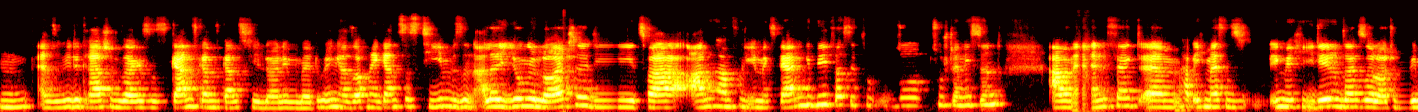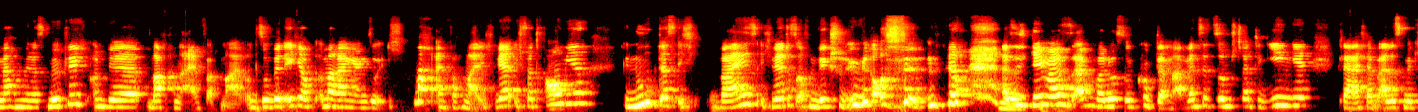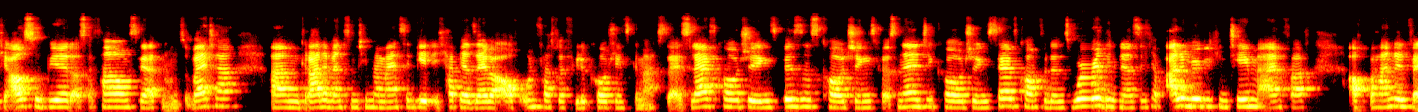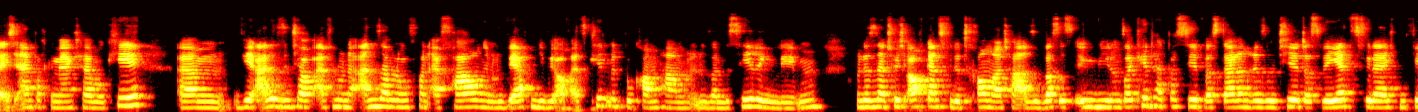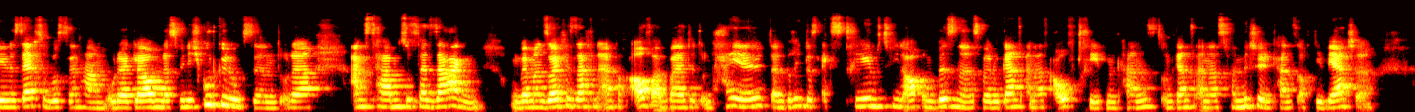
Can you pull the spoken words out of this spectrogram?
Mhm. Also wie du gerade schon gesagt hast, es ist ganz, ganz, ganz viel Learning by Doing. Also auch mein ganzes Team, wir sind alle junge Leute, die zwar Ahnung haben von ihrem Expertengebiet, was sie zu, so zuständig sind, aber im Endeffekt ähm, habe ich meistens irgendwelche Ideen und sage so, Leute, wie machen wir das möglich? Und wir machen einfach mal. Und so bin ich auch immer reingegangen, so, ich mache einfach mal. Ich, ich vertraue mir, genug, dass ich weiß, ich werde es auf dem Weg schon irgendwie rausfinden. also ich gehe meistens einfach mal los und gucke da mal. Wenn es jetzt so um Strategien geht, klar, ich habe alles Mögliche ausprobiert, aus Erfahrungswerten und so weiter. Ähm, gerade wenn es um Thema Mindset geht, ich habe ja selber auch unfassbar viele Coachings gemacht, sei es Life-Coachings, Business-Coachings, Personality-Coachings, Self-Confidence, Worthiness. Ich habe alle möglichen Themen einfach auch behandelt, weil ich einfach gemerkt habe, okay, ähm, wir alle sind ja auch einfach nur eine Ansammlung von Erfahrungen und Werten, die wir auch als Kind mitbekommen haben in unserem bisherigen Leben. Und das sind natürlich auch ganz viele Traumata. Also was ist irgendwie in unserer Kindheit passiert, was darin resultiert, dass wir jetzt vielleicht ein fehlendes Selbstbewusstsein haben oder glauben, dass wir nicht gut genug sind oder Angst haben zu versagen. Und wenn man solche Sachen einfach aufarbeitet und heilt, dann bringt das extrem viel auch im Business, weil du ganz anders auftreten kannst und ganz anders vermitteln kannst, auch die Werte.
